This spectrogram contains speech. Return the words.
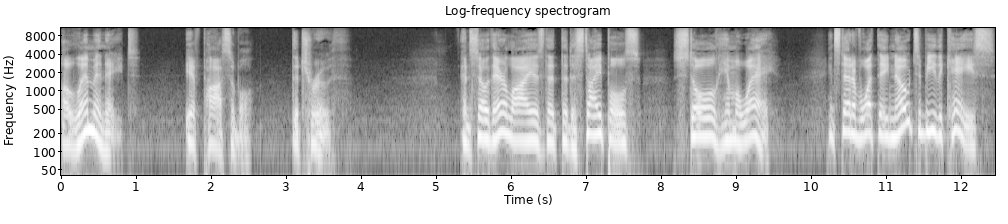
eliminate, if possible, the truth. And so their lie is that the disciples stole him away. Instead of what they know to be the case,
